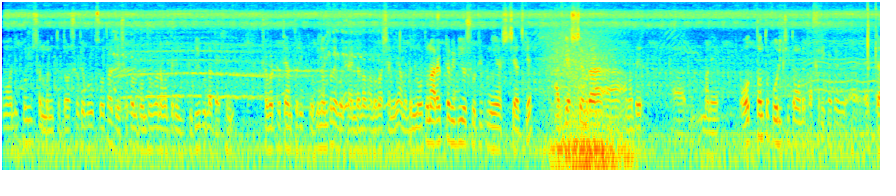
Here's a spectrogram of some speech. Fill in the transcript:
আসসালামু আলাইকুম। সম্মানিত দর্শক এবং শ্রোতা, যে সকল বন্ধুগণ আমাদের এই ভিডিওগুলো দেখেন, সবার প্রতি আন্তরিক অভিনন্দন এবং প্যান্ডালা ভালোবাসা নিয়ে আমাদের নতুন আরেকটা ভিডিও শুটিং নিয়ে আসছি আজকে। আজকে আসছি আমরা আমাদের মানে অত্যন্ত পরিচিত আমাদের কাছারি একটা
